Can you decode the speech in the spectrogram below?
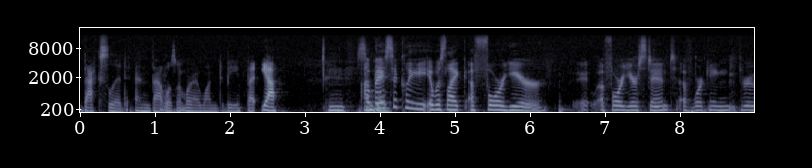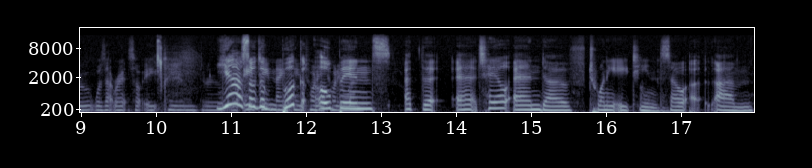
backslid and that wasn't where I wanted to be. But yeah. So I'm good. basically, it was like a four year, a four year stint of working through. Was that right? So eighteen through. Yeah, so the 19, book 20, 21. opens at the uh, tail end of 2018. So uh, um,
